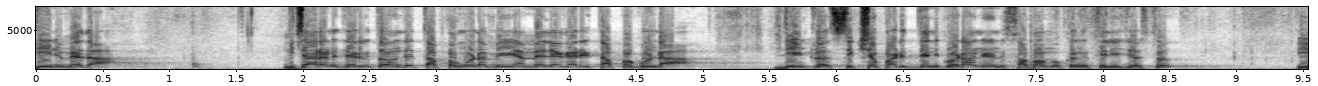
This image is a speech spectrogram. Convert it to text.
దీని మీద విచారణ జరుగుతూ ఉంది తప్పకుండా మీ ఎమ్మెల్యే గారికి తప్పకుండా దీంట్లో శిక్ష పడిద్దని కూడా నేను సభాముఖంగా తెలియజేస్తూ ఈ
